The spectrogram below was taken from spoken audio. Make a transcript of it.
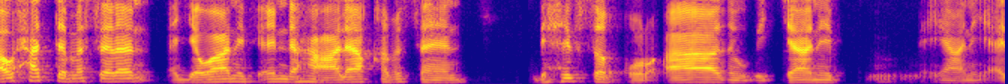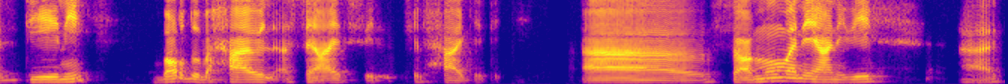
أو حتى مثلا جوانب عندها علاقة مثلا بحفظ القرآن وبالجانب يعني الديني برضو بحاول أساعد في في الحاجة دي. آه فعموما يعني دي آه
